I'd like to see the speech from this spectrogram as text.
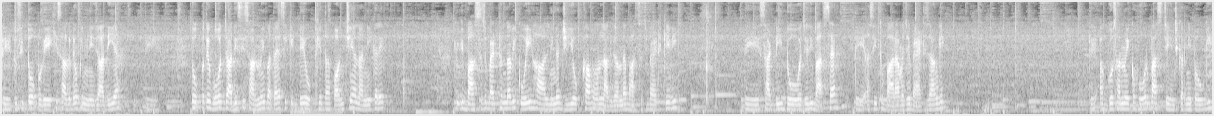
ਤੇ ਤੁਸੀਂ ਧੁੱਪ ਵੇਖ ਹੀ ਸਕਦੇ ਹੋ ਕਿੰਨੀ ਜ਼ਿਆਦੀ ਹੈ। ਤੇ ਧੁੱਪ ਤੇ ਬਹੁਤ ਜ਼ਿਆਦੀ ਸੀ, ਸਾਨੂੰ ਹੀ ਪਤਾ ਹੈ ਅਸੀਂ ਕਿੱਡੇ ਔਖੇ ਤਾਂ ਪਹੁੰਚੇ ਆ ਨਾਨੀ ਘਰੇ। ਕਿਉਂਕਿ ਬੱਸ 'ਚ ਬੈਠਣ ਦਾ ਵੀ ਕੋਈ ਹਾਲ ਨਹੀਂਗਾ ਜੀ ਔਖਾ ਹੋਣ ਲੱਗ ਜਾਂਦਾ ਬੱਸ 'ਚ ਬੈਠ ਕੇ ਵੀ। ਤੇ ਸਾਡੀ 2 ਵਜੇ ਦੀ ਬੱਸ ਹੈ ਤੇ ਅਸੀਂ ਇੱਥੋਂ 12 ਵਜੇ ਬੈਠ ਜਾਾਂਗੇ। ਤੇ ਅੱਗੋਂ ਸਾਨੂੰ ਇੱਕ ਹੋਰ ਬੱਸ ਚੇਂਜ ਕਰਨੀ ਪਊਗੀ,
